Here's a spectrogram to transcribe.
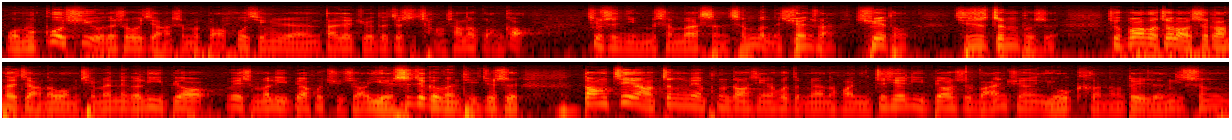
我们过去有的时候讲什么保护行人，大家觉得这是厂商的广告，就是你们什么省成本的宣传噱头，其实真不是。就包括周老师刚才讲的，我们前面那个立标，为什么立标会取消，也是这个问题，就是当这样正面碰撞型人或怎么样的话，你这些立标是完全有可能对人体身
